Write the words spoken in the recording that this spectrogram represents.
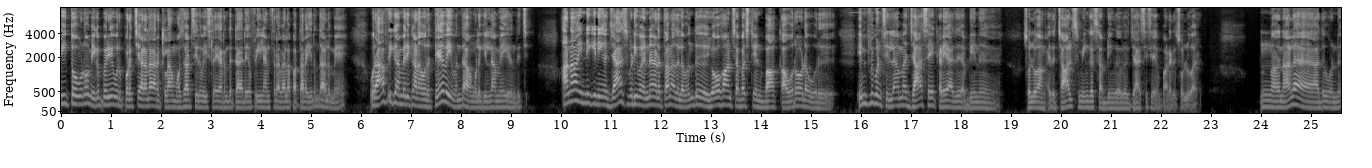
பீத்தோவனும் மிகப்பெரிய ஒரு புரட்சியாளராக இருக்கலாம். மொசாட் சிறு வயசில் இறந்துட்டார். ஃப்ரீலான்சராக வேலை பார்த்தாரா இருந்தாலுமே ஒரு ஆப்பிரிக்க அமெரிக்கான ஒரு தேவை வந்து அவங்களுக்கு இல்லாமே இருந்துச்சு. ஆனால் இன்றைக்கி நீங்கள் ஜாஸ் வடிவம் என்ன எடுத்தாலும் அதில் வந்து யோகான் செபஸ்டியன் பாக் அவரோட ஒரு இன்ஃப்ளூயன்ஸ் இல்லாமல் ஜாஸே கிடையாது அப்படின்னு சொல்லுவாங்க. இது சார்ல்ஸ் மிங்கஸ் அப்படிங்கிற ஒரு ஜாஸ் இசையமைப்பாளர் சொல்லுவார். அதனால் அது ஒன்று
